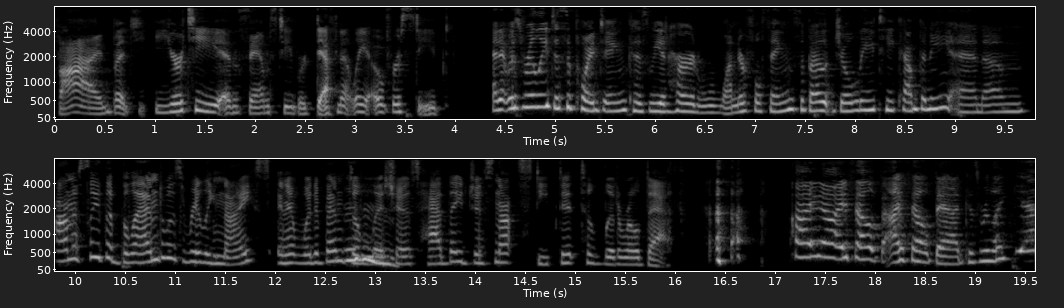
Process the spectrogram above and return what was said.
fine. But your tea and Sam's tea were definitely oversteeped. And it was really disappointing because we had heard wonderful things about Jolie Tea Company and um honestly the blend was really nice and it would have been mm-hmm. delicious had they just not steeped it to literal death. I know. I felt I felt bad because we're like, yeah,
